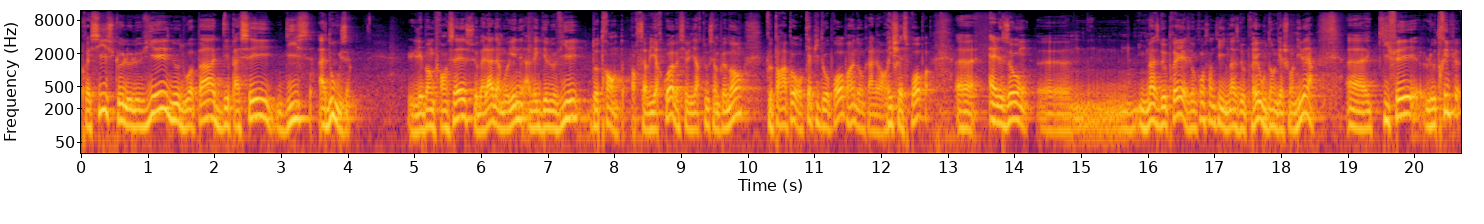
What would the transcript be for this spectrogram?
précisent que le levier ne doit pas dépasser 10 à 12 les banques françaises se baladent en moyenne avec des leviers de 30. Alors ça veut dire quoi? Ben, Ça veut dire tout simplement que par rapport aux capitaux propres, hein, donc à leur richesse propre, euh, elles ont euh, une masse de prêts, elles ont consenti une masse de prêts ou d'engagements divers, euh, qui fait le triple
